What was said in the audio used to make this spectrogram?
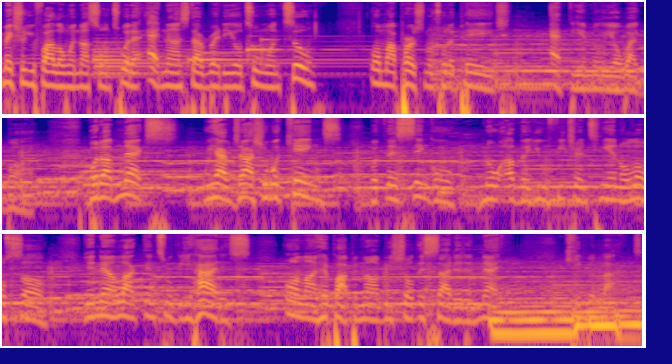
Make sure you following us on Twitter at Nonstop Radio 212 or my personal Twitter page at the Emilio White Bar. But up next, we have Joshua Kings with this single No Other You featuring Tiano Loso. You're now locked into the hottest online hip hop and R&B show this side of the net. Keep it locked.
